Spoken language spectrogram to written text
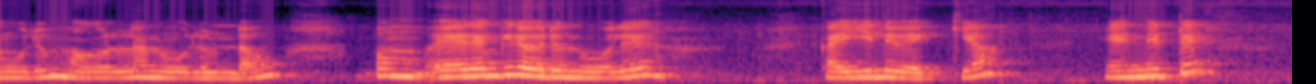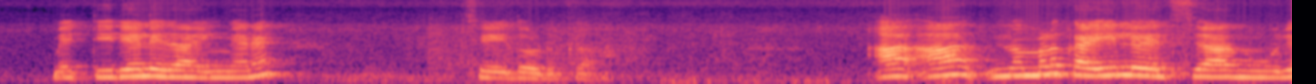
നൂലും മുകളിലെ നൂലും ഉണ്ടാവും അപ്പം ഏതെങ്കിലും ഒരു നൂൽ കയ്യിൽ വയ്ക്കുക എന്നിട്ട് മെറ്റീരിയൽ ഇതാ ഇങ്ങനെ ചെയ്ത് കൊടുക്കുക. ആ ആ നമ്മൾ കയ്യിൽ വെച്ച ആ നൂൽ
